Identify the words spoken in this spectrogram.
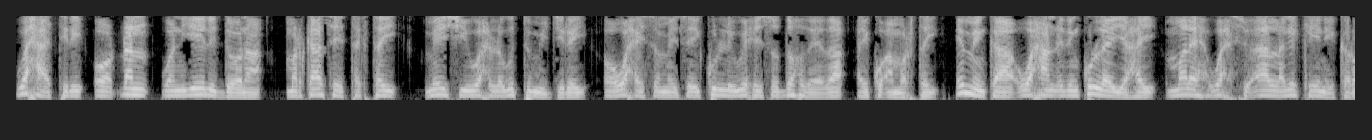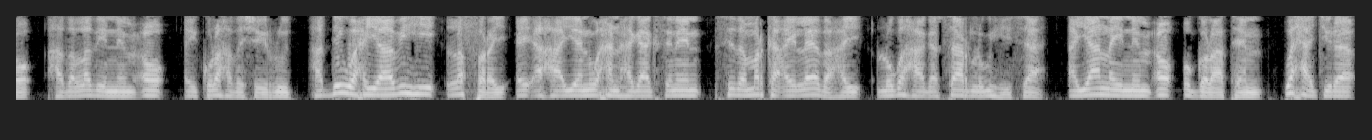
waxaa tidhi oo dhan waan yeeli doonaa. Markaasay tagtay meeshii wax lagu tumi jiray oo waxay samaysay kulli wixii sodohdeeda ay ku amartay. Iminka waxaan idinku leeyahay ma leh wax su'aal laga keeni karo hadalladii nimco ay kula hadashay ruut. Haddii waxyaabihii la faray ay ahaayeen waxaan hagaagsanayn sida marka ay leedahay lugahaaga saar lugihiisa ayaanay nimco oggolaateen waxaa jira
